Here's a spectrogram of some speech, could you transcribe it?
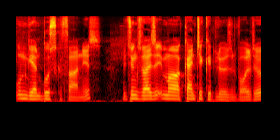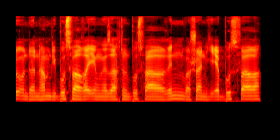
ungern Bus gefahren ist beziehungsweise immer kein Ticket lösen wollte. Und dann haben die Busfahrer eben gesagt und Busfahrerinnen, wahrscheinlich eher Busfahrer,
